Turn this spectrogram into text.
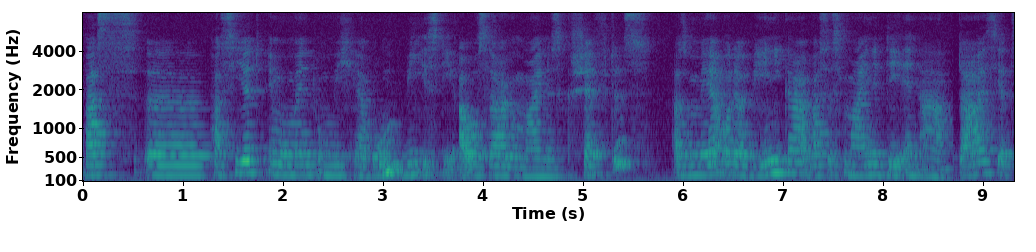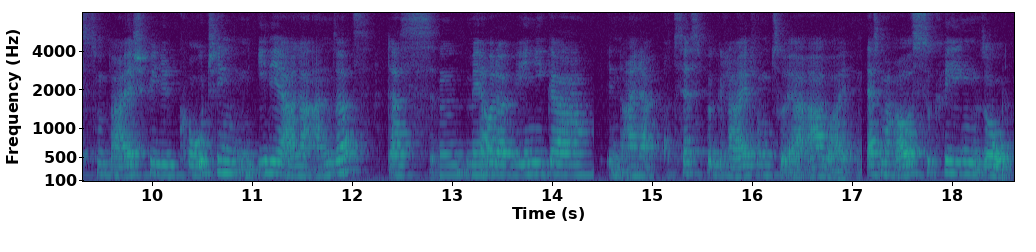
Was äh, passiert im Moment um mich herum? Wie ist die Aussage meines Geschäftes? Also mehr oder weniger, was ist meine DNA? Da ist jetzt zum Beispiel Coaching ein idealer Ansatz, das ähm, mehr oder weniger in einer Prozessbegleitung zu erarbeiten. Erstmal rauszukriegen, so,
